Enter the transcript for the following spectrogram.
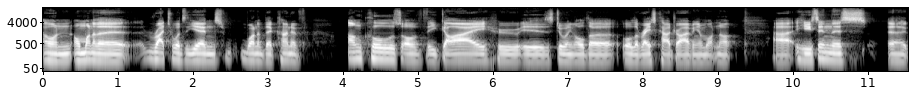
on on one of the right towards the end, one of the kind of uncles of the guy who is doing all the all the race car driving and whatnot. Uh, he's in this. Uh,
